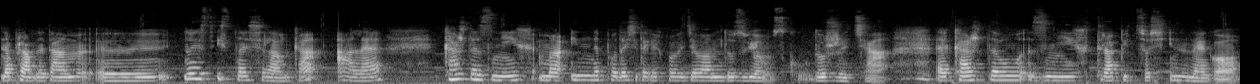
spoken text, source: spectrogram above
Naprawdę tam yy, no jest istna sielanka, ale każda z nich ma inne podejście, tak jak powiedziałam, do związku, do życia. E, Każdą z nich trapi coś innego.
